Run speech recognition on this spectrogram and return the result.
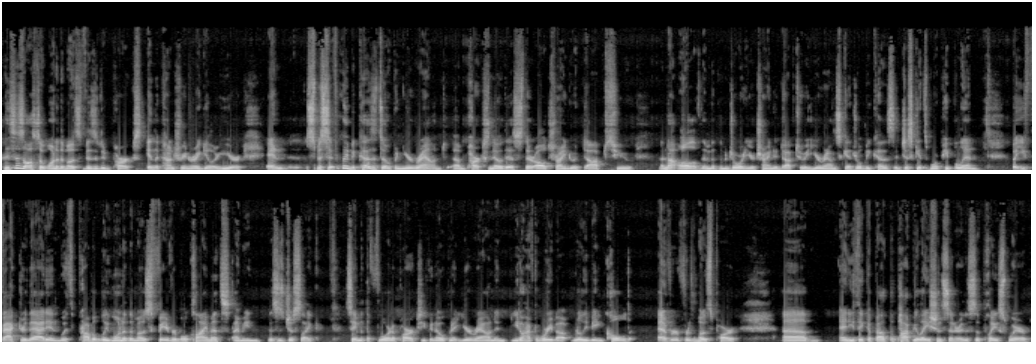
this is also one of the most visited parks in the country in a regular year, and specifically because it's open year round. Um, parks know this; they're all trying to adopt to not all of them, but the majority are trying to adopt to a year-round schedule because it just gets more people in. But you factor that in with probably one of the most favorable climates. I mean, this is just like same with the Florida parks. You can open it year-round, and you don't have to worry about really being cold ever for the most part. Um, and you think about the population center. This is a place where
